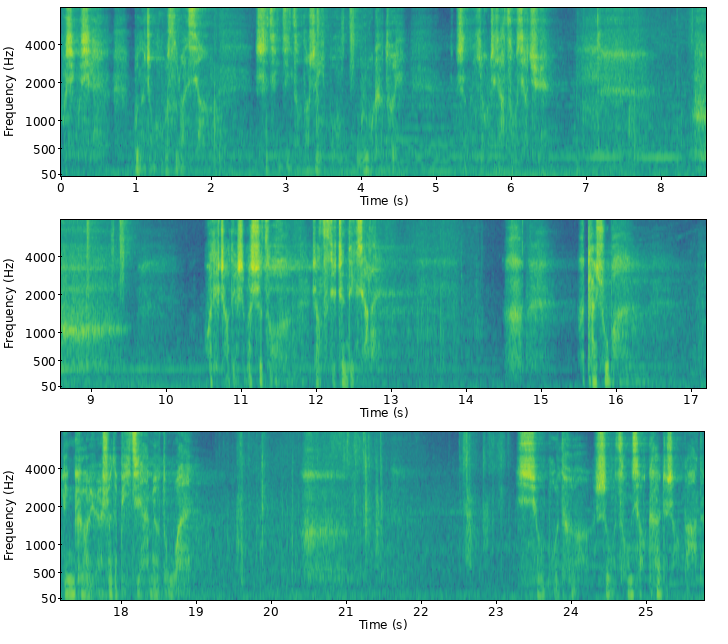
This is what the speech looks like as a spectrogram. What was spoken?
不行不行，不能这么胡思乱想。事情已经走到这一步，无路可退，只能咬着牙走下去。我得找点什么事做，让自己镇定下来。书吧，林格尔元帅的笔记还没有读完。休伯特是我从小看着长大的，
